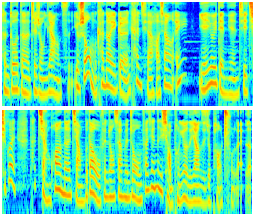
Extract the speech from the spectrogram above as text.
很多的这种样子，有时候我们看到一个人看起来好像哎，也有一点年纪，奇怪，他讲话呢，讲不到五分钟、三分钟，我们发现那个小朋友的样子就跑出来了。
